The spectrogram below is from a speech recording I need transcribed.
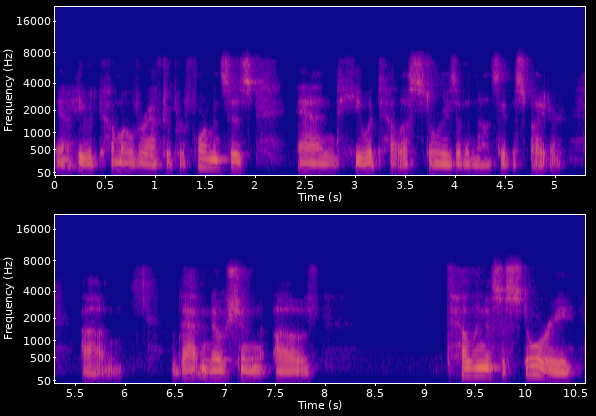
You know, he would come over after performances and he would tell us stories of Anansi the spider. Um, that notion of telling us a story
